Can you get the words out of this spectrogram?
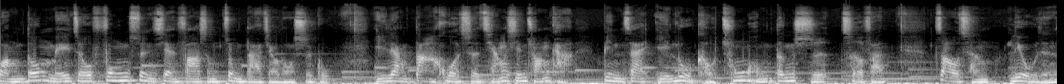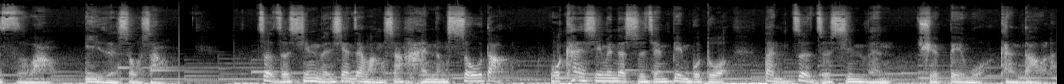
广东梅州丰顺县发生重大交通事故，一辆大货车强行闯卡，并在一路口冲红灯时侧翻，造成六人死亡，一人受伤。这则新闻现在网上还能搜到。我看新闻的时间并不多，但这则新闻却被我看到了。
